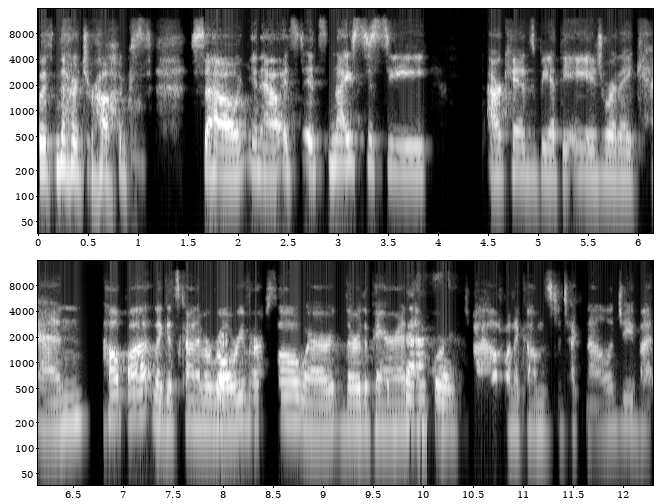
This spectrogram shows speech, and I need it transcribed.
with no drugs. So, you know, it's it's nice to see our kids be at the age where they can help us. Like it's kind of a role right. reversal where they're the parent exactly. and the child when it comes to technology. But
